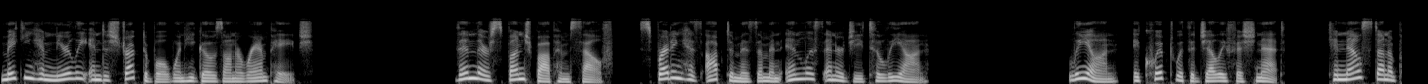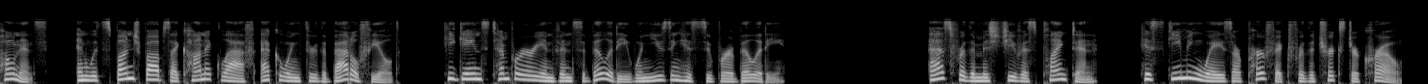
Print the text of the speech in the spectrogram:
making him nearly indestructible when he goes on a rampage. Then there's SpongeBob himself, spreading his optimism and endless energy to Leon. Leon, equipped with a jellyfish net, can now stun opponents, and with SpongeBob's iconic laugh echoing through the battlefield, he gains temporary invincibility when using his super ability. As for the mischievous Plankton, his scheming ways are perfect for the trickster Crow.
